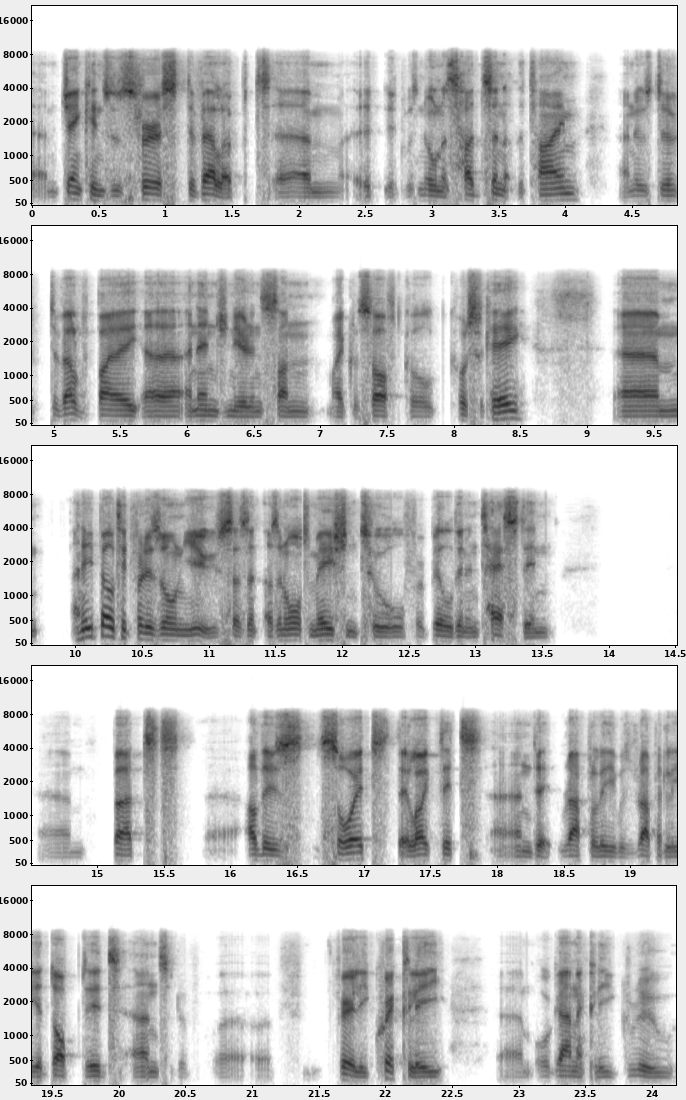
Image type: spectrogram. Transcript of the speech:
um, Jenkins was first developed, um, it, it, was known as Hudson at the time, and it was de developed by uh, an engineer in Sun Microsystems called Kohsuke. Um, and he built it for his own use as, a, as an automation tool for building and testing. Um, but uh, others saw it, they liked it, and it rapidly was rapidly adopted and sort of uh, fairly quickly um, organically grew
